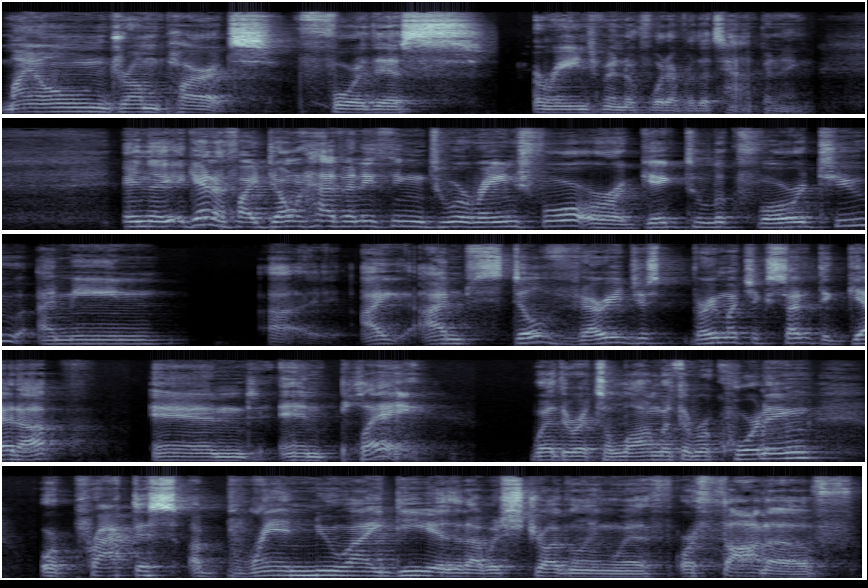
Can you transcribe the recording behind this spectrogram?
my own drum parts for this arrangement of whatever that's happening. And again, if I don't have anything to arrange for or a gig to look forward to, I mean, uh, I I'm still very just very much excited to get up and and play, whether it's along with a recording or practice a brand new idea that I was struggling with or thought of.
